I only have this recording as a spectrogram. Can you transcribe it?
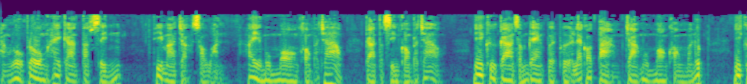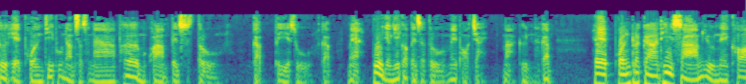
ทางโลก พระองค์ให้การตัดสินที่มาจากสวรรค์ ให้มุมมองของพระเจ้า การตัดสินของพระเจ้า นี่คือการสำแดงเปิดเผยและก็ต่างจากมุมมองของมนุษย์ นี่คือเหตุผลที่ผู้นำศาสนาเพิ่มความเป็นศัตรูกับพระเยซูกับแม่พูดอย่างนี้ก็เป็นศัตรูไม่พอใจมากขึ้นนะครับ เหตุผลประการที่สามอยู่ในข้อ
